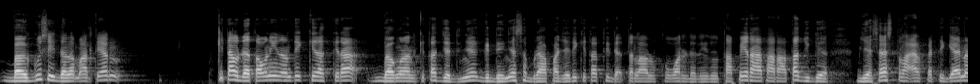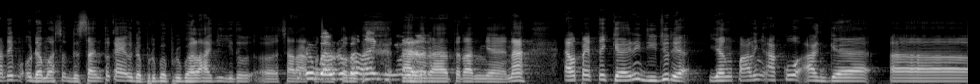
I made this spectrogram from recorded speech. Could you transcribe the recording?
bagus sih dalam artian kita udah tahu nih nanti kira-kira bangunan kita jadinya gedenya seberapa jadi kita tidak terlalu keluar dari itu. Tapi rata-rata juga biasanya setelah LP3 nanti udah masuk desain tuh kayak udah berubah-berubah lagi gitu eh, cara Berubah-ubah atur- lagi. aturan-aturannya. Nah LP3 ini jujur ya yang paling aku agak eh,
